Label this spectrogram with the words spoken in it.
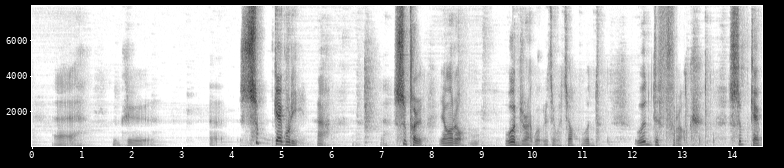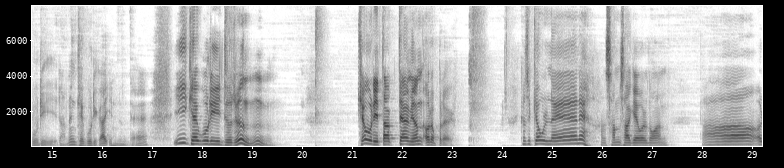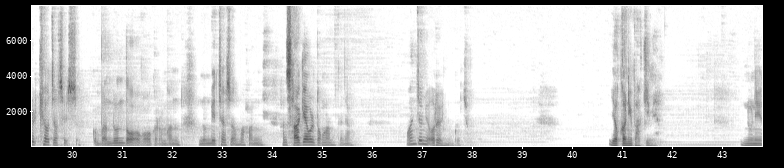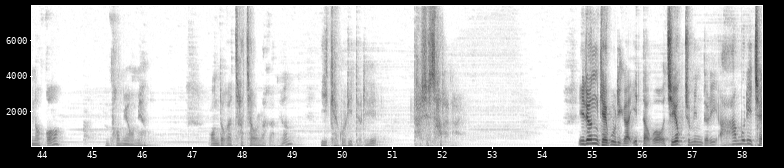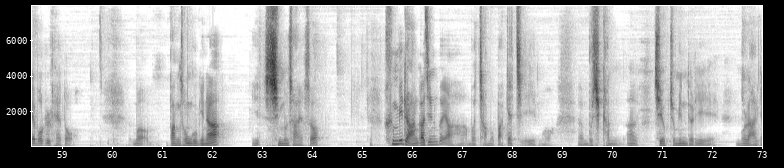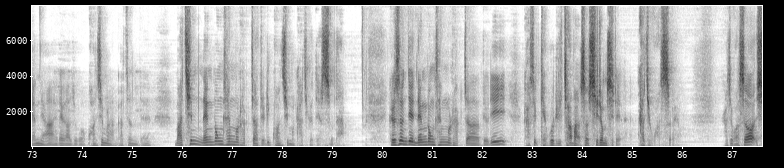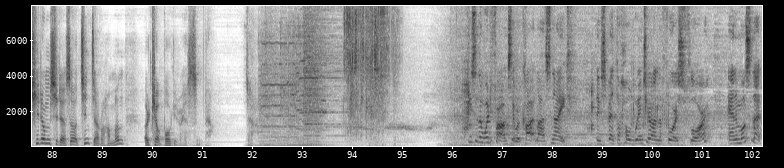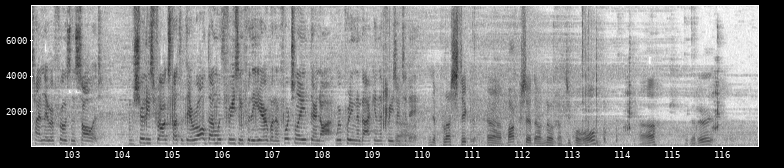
그 어, 숲개구리 아, 숲을 영어로 wood라고 그러죠, 그렇죠? wood, wood frog, 숲개구리라는 개구리가 있는데 이 개구리들은 겨울이 딱 되면 얼어버려요. 그래서 겨울 내내 한 3, 4개월 동안 다 얽혀져서 있어. 뭐 눈도 오고 그러면 눈 밑에서 뭐 한, 한 4개월 동안 그냥 완전히 얼어 있는 거죠. 여건이 바뀌면 눈이 녹고 봄이 오면 온도가 차차 올라가면 이 개구리들이 다시 살아나요. 이런 개구리가 있다고 지역 주민들이 아무리 제보를 해도 뭐 방송국이나 이 신문사에서 흥미를 안 가지는 거야. 뭐 잘못 봤겠지. 뭐 어, 무식한 어, 지역 주민들이 뭘 알겠냐 이래가지고 관심을 안 가졌는데 마침 냉동생물학자들이 관심을 가지게 됐습니다. 그래서 이제 냉동생물학자들이 가서 개구리를 잡아서 실험실에 가지고 왔어요. 가지고 와서 실험실에서 진짜로 한번 얽혀 보기로 했습니다. 자. These are the wood frogs that were caught last night. They've spent the whole winter on the forest floor, and most of that time they were frozen solid. I'm sure these frogs thought that they were all done with freezing for the year, but unfortunately they're not. We're putting them back in the freezer today. 이제 플라스틱 어, 박스에다 넣어가지고 자, 이거를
